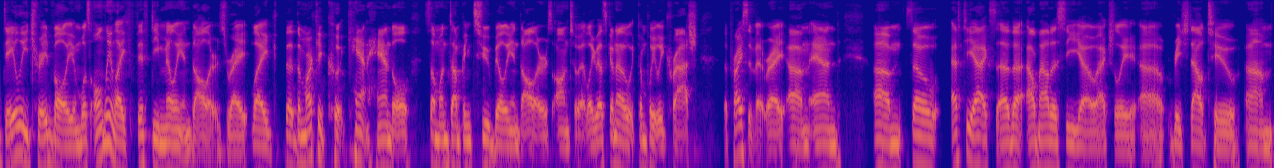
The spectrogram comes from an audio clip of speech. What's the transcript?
daily trade volume was only like fifty million dollars, right? Like the the market could can't handle someone dumping two billion dollars onto it. Like that's gonna completely crash the price of it, right? Um, and um, so FTX, uh, the Alameda CEO, actually uh, reached out to um,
